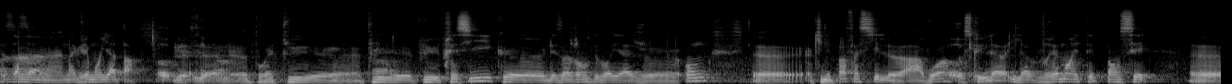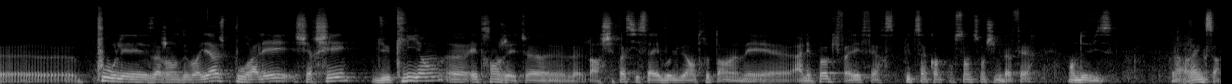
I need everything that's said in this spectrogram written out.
C'est ça un, un agrément IATA. Ok, Le- le- pour être plus, euh, plus, plus précis que les agences de voyage ont, euh, qui n'est pas facile à avoir parce qu'il a, il a vraiment été pensé euh, pour les agences de voyage pour aller chercher du client euh, étranger. Tu vois, le- alors, je ne sais pas si ça a évolué entre-temps, hein, mais euh, à l'époque, il fallait faire plus de 50% de son chiffre d'affaires en devises. Alors, rien que ça.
